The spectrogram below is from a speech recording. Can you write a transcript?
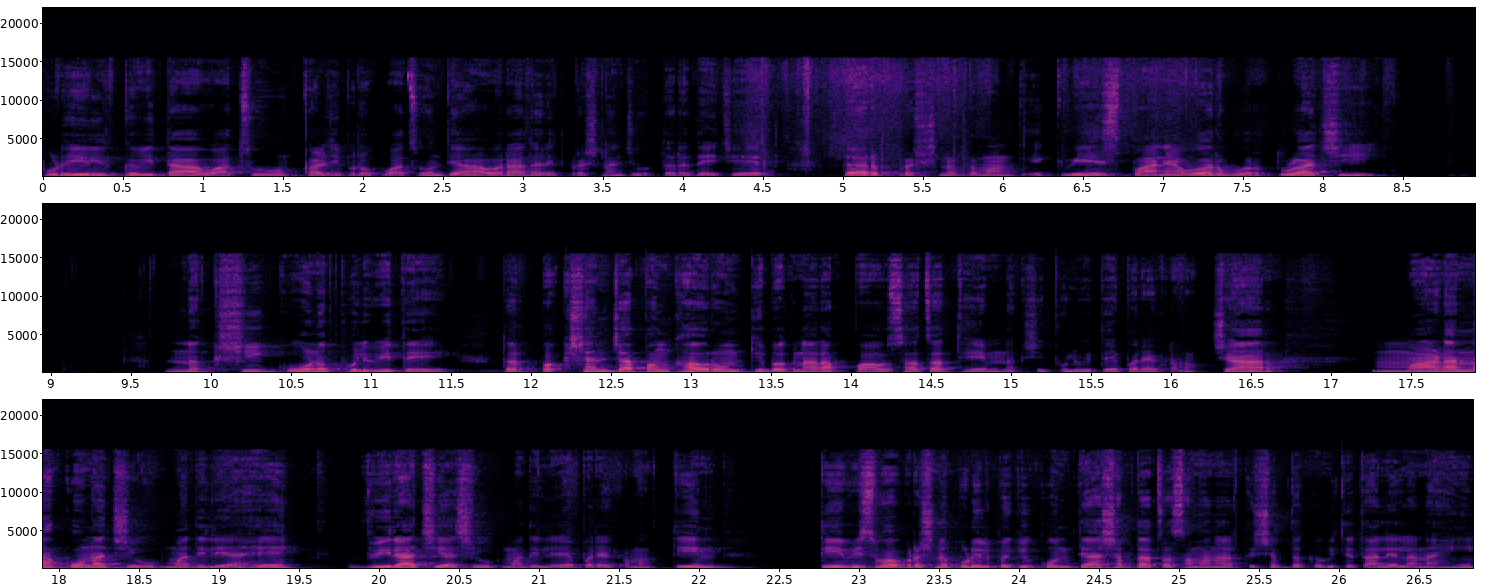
पुढील कविता वाचून काळजीपूर्वक वाचून त्यावर आधारित प्रश्नांची उत्तरं द्यायची आहेत. तर प्रश्न क्रमांक एकवीस पाण्यावर वर्तुळाची. नक्षी कोण फुलविते? तर पक्ष्यांच्या पंखावरून ठिबकणारा पावसाचा थेंब नक्षी फुलविते. पर्याय क्रमांक चार. माडांना कोणाची उपमा दिली आहे? वीराची अशी उपमा दिलेली आहे. पर्याय क्रमांक तीन. तेवीसवा प्रश्न पुढीलपैकी कोणत्या शब्दाचा समानार्थी शब्द कवितेत आलेला नाही?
